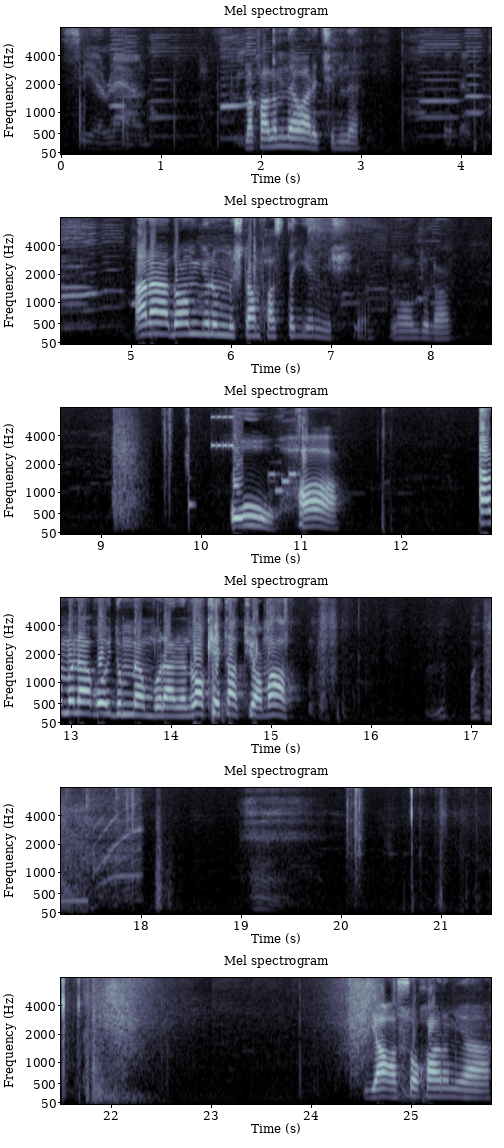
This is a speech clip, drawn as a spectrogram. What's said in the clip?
See you around. Bakalım ne var içinde. Ana doğum günümmüş lan pasta gelmiş ya. Ne oldu lan? Oha. Amına koydum ben buranın. Roket atıyorum al. Ya sokarım ya.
